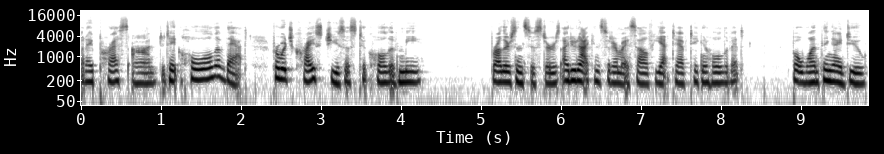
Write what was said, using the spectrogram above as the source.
but I press on to take hold of that for which Christ Jesus took hold of me. Brothers and sisters, I do not consider myself yet to have taken hold of it, but one thing I do,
